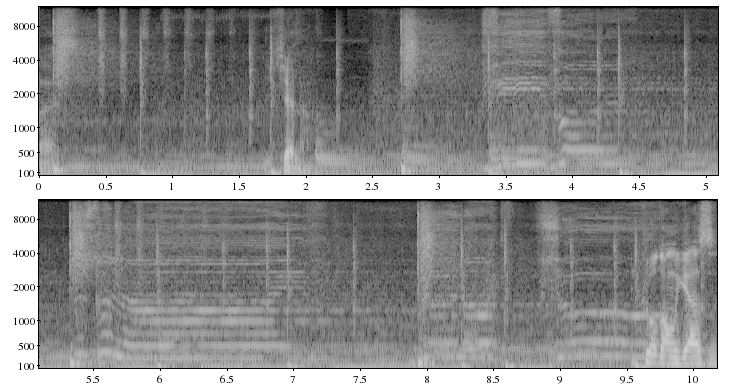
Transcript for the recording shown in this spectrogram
Ouais. Nickel. Il dans le gaz.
